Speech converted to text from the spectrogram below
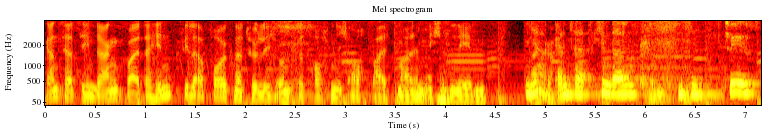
Ganz herzlichen Dank. Weiterhin viel Erfolg natürlich und bis hoffentlich auch bald mal im echten Leben. Danke. Ja, ganz herzlichen Dank. Tschüss.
